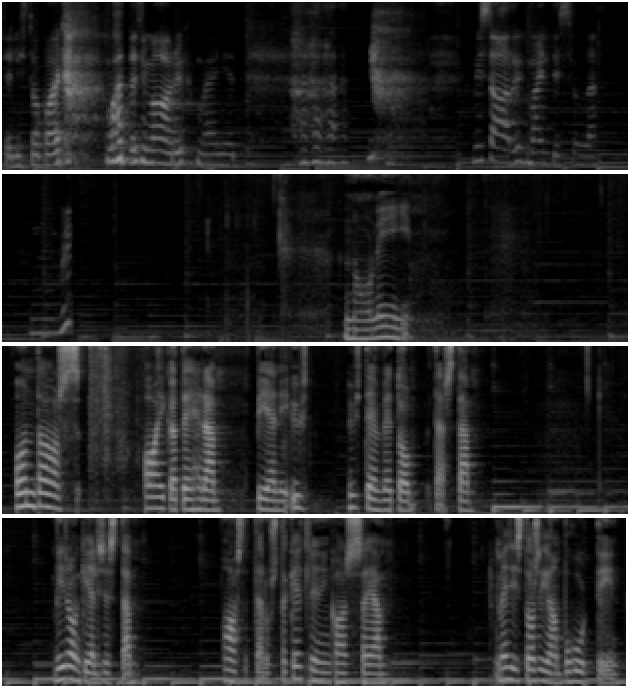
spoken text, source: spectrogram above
sellist vaba aega vaatasime A-rühma ja nii et mis A-rühm andis sulle? No niin. On taas aika tehdä pieni yh- yhteenveto tästä vironkielisestä haastattelusta Ketlinin kanssa. Ja me siis tosiaan puhuttiin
